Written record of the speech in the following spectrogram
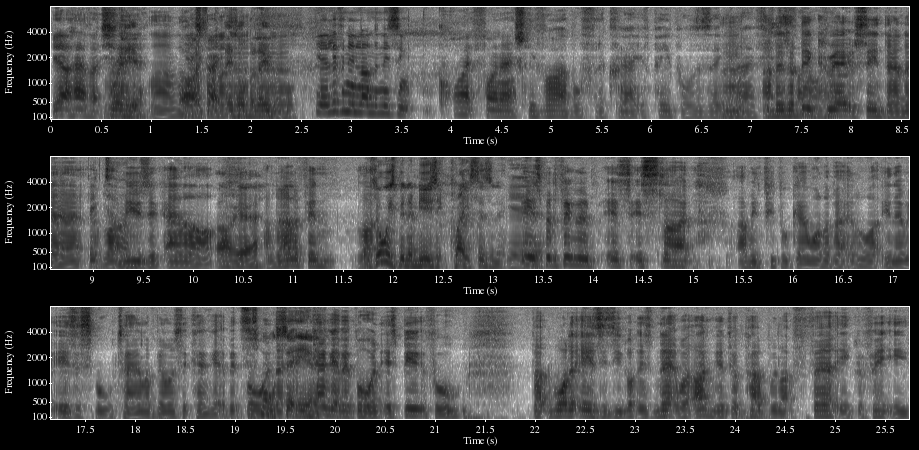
Yeah, I have actually. Brilliant. Yeah. Oh, no, Oh, it's it's, great. it's unbelievable. Yeah, living in London isn't quite financially viable for the creative people, is it? You mm. know, and there's a big creative scene down there of like music and art. Oh, yeah. And the other thing, like, It's always been a music place, isn't it? Yeah. It is, but the thing with it's it's like I mean, people go on about it and all that. You know, it is a small town. I'll be honest, it can get a bit a boring. small city, it can get a bit boring. It's beautiful, but what it is is you've got this network. I can go to a pub with like thirty graffiti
